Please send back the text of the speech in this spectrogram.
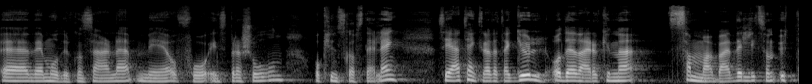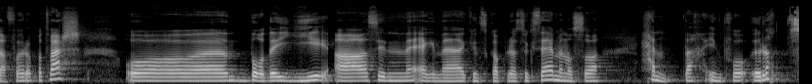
eh, det moderkonsernet med å få inspirasjon og kunnskapsdeling. Så jeg tenker at dette er gull. Og det der å kunne samarbeide litt sånn utafor og på tvers. Og både gi av sine egne kunnskaper og suksess, men også hente info rått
